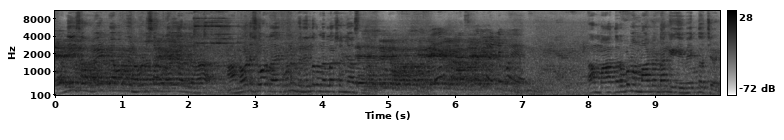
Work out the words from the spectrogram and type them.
కనీసం వైట్ పేపర్ మీద నోటీస్ రాయాలి ఆ నోటీస్ కూడా రాయకుండా మీరు ఎందుకు నిర్లక్ష్యం చేస్తున్నారు? ఆ మా తరపున మాట్లాడడానికి ఈ వ్యక్తి వచ్చాడు.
